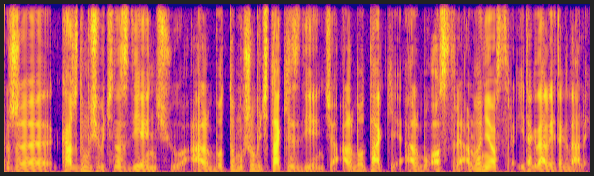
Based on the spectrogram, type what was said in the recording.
że każdy musi być na zdjęciu, albo to muszą być takie zdjęcia, albo takie, albo ostre, albo nieostre i tak dalej, i tak dalej.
